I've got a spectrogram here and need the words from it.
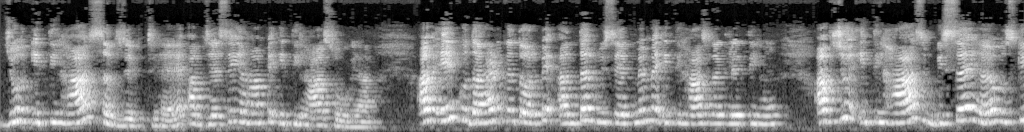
जो इतिहास सब्जेक्ट है, अब जैसे यहाँ पे इतिहास हो गया अब एक उदाहरण के तौर पे अंतर विषय में मैं इतिहास रख लेती हूँ। अब जो इतिहास विषय है उसकी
